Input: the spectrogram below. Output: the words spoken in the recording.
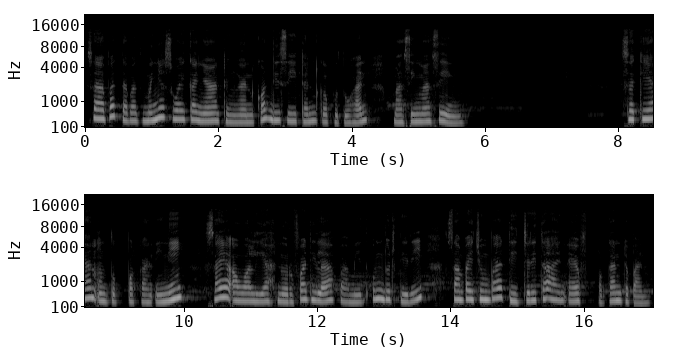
sahabat dapat menyesuaikannya dengan kondisi dan kebutuhan masing-masing. Sekian untuk pekan ini. Saya Awaliyah Nur Fadila pamit undur diri. Sampai jumpa di cerita ANF pekan depan.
